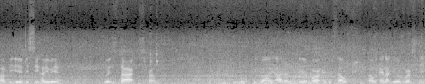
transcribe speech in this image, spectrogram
of the ABC highway which starts from the Grantley Adams Airport in the south and will end at University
